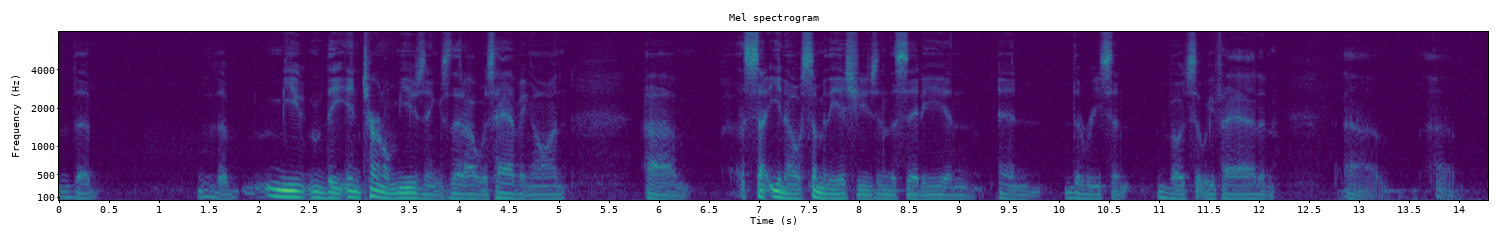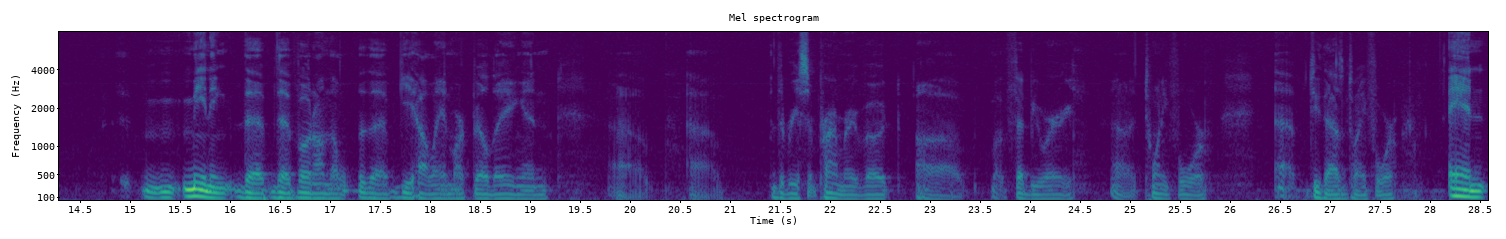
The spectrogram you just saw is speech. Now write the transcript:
the the the internal musings that I was having on um, so, you know some of the issues in the city and and the recent votes that we've had and m- meaning the the vote on the the GEHA landmark building and uh, uh, the recent primary vote, uh, February uh, 24, uh, 2024, and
